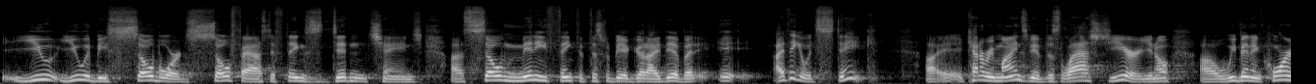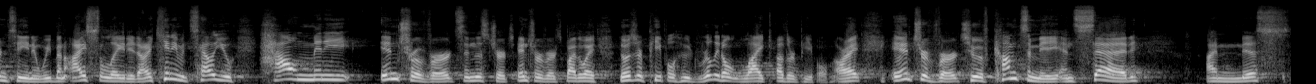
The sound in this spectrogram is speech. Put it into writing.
you, you would be so bored so fast if things didn't change. Uh, so many think that this would be a good idea, but it, I think it would stink. Uh, it kind of reminds me of this last year. You know, uh, we've been in quarantine and we've been isolated. I can't even tell you how many introverts in this church, introverts, by the way, those are people who really don't like other people, all right? Introverts who have come to me and said, I miss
